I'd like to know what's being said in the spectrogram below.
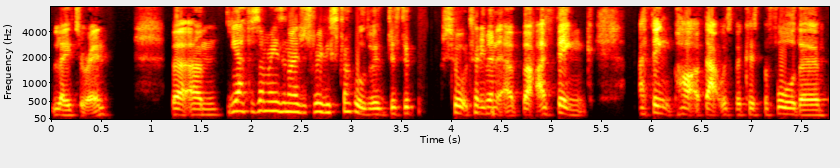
later in but um yeah for some reason i just really struggled with just a short 20 minute but i think i think part of that was because before the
